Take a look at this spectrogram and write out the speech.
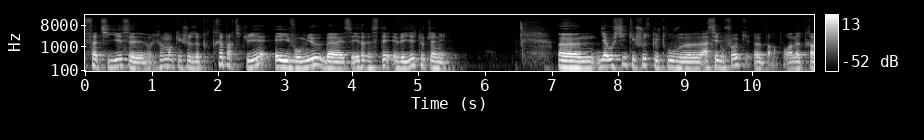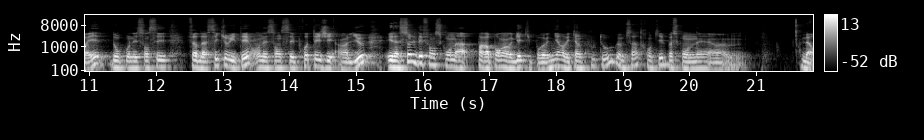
fatigué. C'est vraiment quelque chose de très particulier et il vaut mieux bah, essayer de rester éveillé toute la nuit. Euh, il y a aussi quelque chose que je trouve euh, assez loufoque euh, par rapport à notre travail. Donc on est censé faire de la sécurité, on est censé protéger un lieu, et la seule défense qu'on a par rapport à un gars qui pourrait venir avec un couteau comme ça, tranquille, parce qu'on est... Ben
